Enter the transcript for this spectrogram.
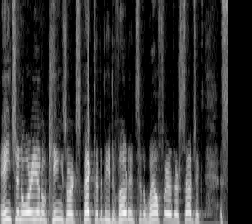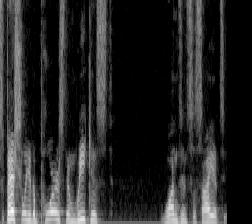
Ancient Oriental kings were expected to be devoted to the welfare of their subjects, especially the poorest and weakest ones in society.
